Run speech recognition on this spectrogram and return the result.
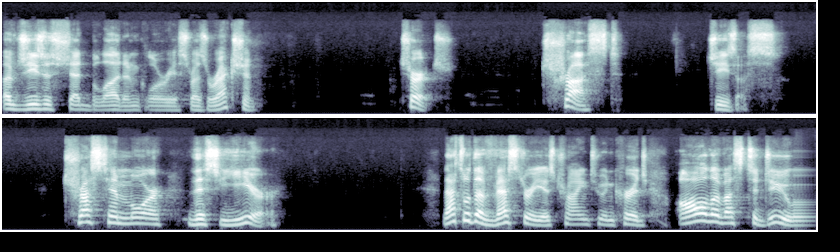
of Jesus' shed blood and glorious resurrection? Church, trust Jesus. Trust him more this year. That's what the vestry is trying to encourage all of us to do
